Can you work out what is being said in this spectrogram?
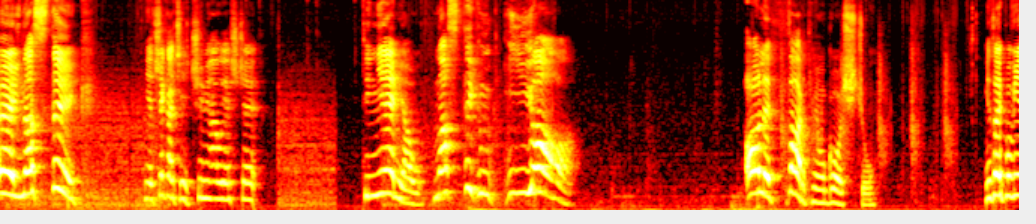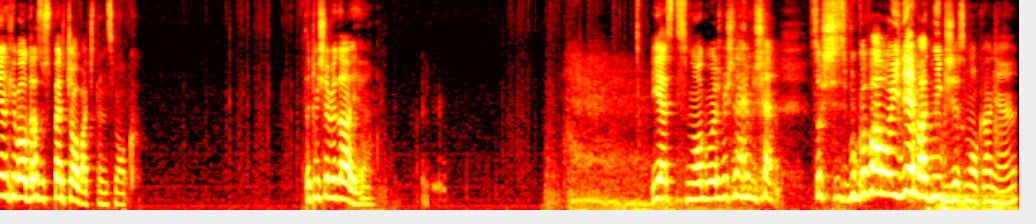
Ej, na styk! Nie, czekajcie, czy miał jeszcze... Ty nie miał! Na styk! Ja! Ale fart miał gościu. I tutaj powinien chyba od razu sperczować ten smok. Tak mi się wydaje. Jest smok, bo już myślałem, że coś się zbugowało i nie ma nigdzie smoka, nie?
